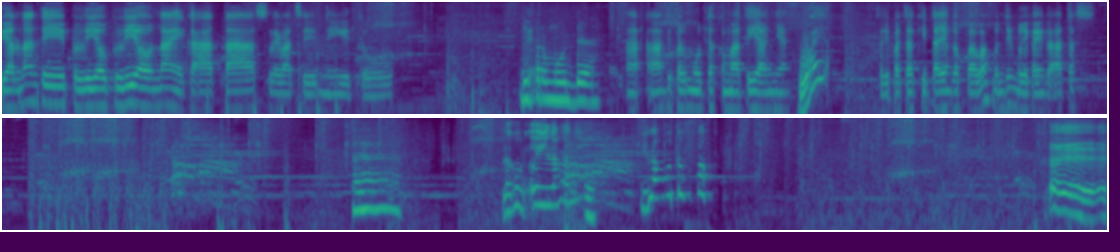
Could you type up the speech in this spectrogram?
Biar nanti beliau-beliau naik ke atas lewat sini gitu. Dipermudah. Ah, ah, dipermudah kematiannya. Daripada kita yang ke bawah, mending mereka yang ke atas. Ah, Lah kok oh hilang aja. Oh. Hilang what the fuck? Eh.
